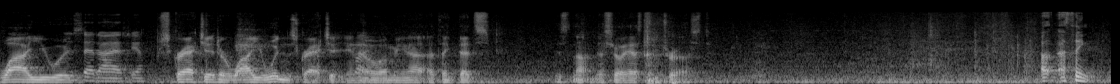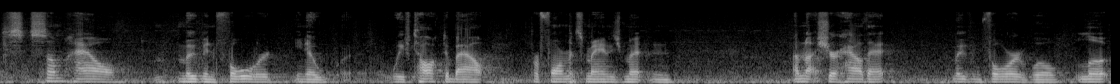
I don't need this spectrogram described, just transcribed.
why you would Just said I, yeah. scratch it or why you wouldn't scratch it, you know? Right. I mean, I, I think that's, it's not necessarily has to be trust. I, I think s- somehow moving forward, you know, we've talked about performance management, and I'm not sure how that moving forward will look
